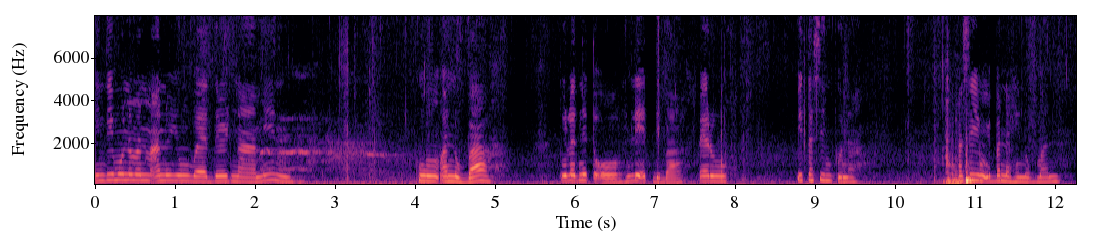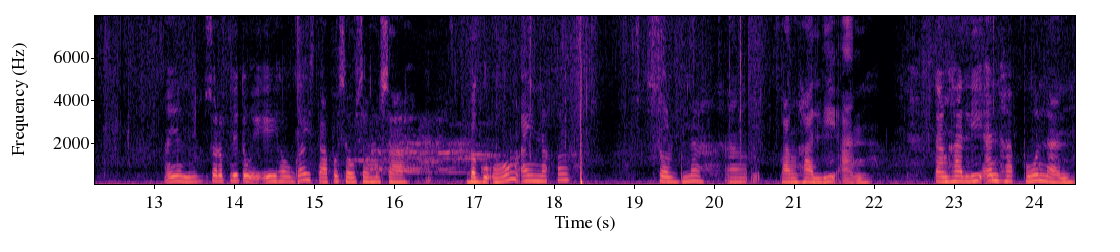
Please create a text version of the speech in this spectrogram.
hindi mo naman maano yung weather namin. Kung ano ba. Tulad nito oh, liit 'di ba? Pero pitasin ko na. Kasi yung iba na hinugman. Ayan, oh. sarap nitong iihaw guys. Tapos sausaw mo sa bagoong. Ay nako, solved na ang tanghalian. Tanghalian hapunan.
